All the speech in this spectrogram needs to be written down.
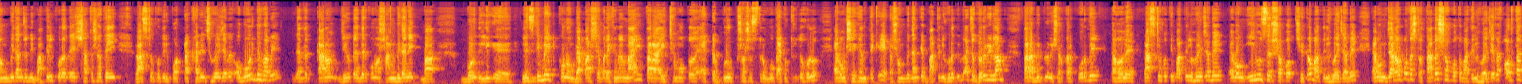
সংবিধান যদি বাতিল করে দেয়, সাথে সাথেই রাষ্ট্রপতির পদটা খারিজ হয়ে যাবে অবৈধভাবে। কারণ যেহেতু এদের কোনো সাংবিধানিক বা লেজিটিমেট কোনো ব্যাপার স্যাপার এখানে নাই। তারা ইচ্ছা মতো একটা গ্রুপ সশস্ত্র গ্রুপ একত্রিত হলো এবং সেখান থেকে একটা সংবিধানকে বাতিল করে দিল। আচ্ছা ধরে নিলাম তারা বিপ্লবী সরকার করবে, তাহলে রাষ্ট্রপতি বাতিল হয়ে যাবে এবং ইউনুসের শপথ সেটাও বাতিল হয়ে যাবে এবং যারা উপদেষ্টা তাদের শপথ বাতিল হয়ে যাবে। অর্থাৎ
